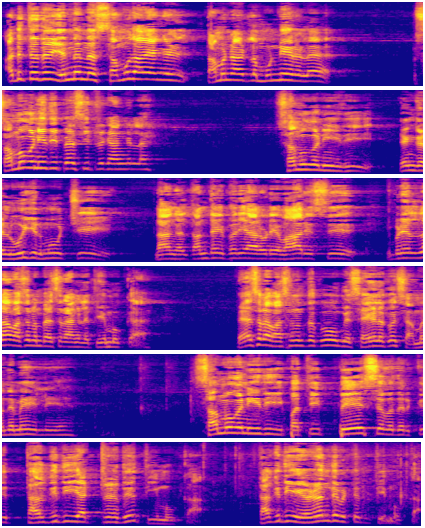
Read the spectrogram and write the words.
அடுத்தது என்னென்ன சமுதாயங்கள் தமிழ்நாட்டில் முன்னேறல? சமூக நீதி பேசிட்டு இருக்காங்கல்ல. சமூக நீதி எங்கள் உயிர் மூச்சு நாங்கள் தந்தை பெரியாருடைய வாரிசு இப்படி எல்லாம் வசனம் பேசுறாங்களே திமுக. பேசுற வசனத்துக்கும் உங்க செயலுக்கும் சம்பந்தமே இல்லையே. சமூக நீதி பத்தி பேசுவதற்கு தகுதியற்றது திமுக. தகுதியை இழந்து விட்டது திமுக.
